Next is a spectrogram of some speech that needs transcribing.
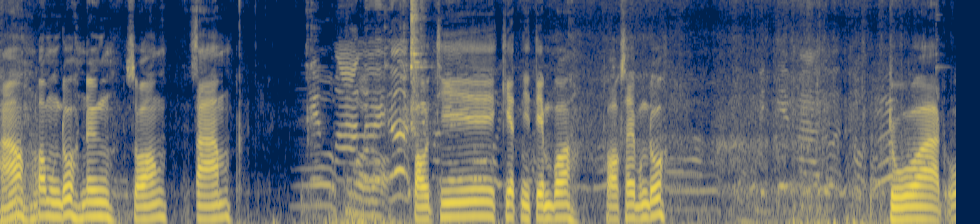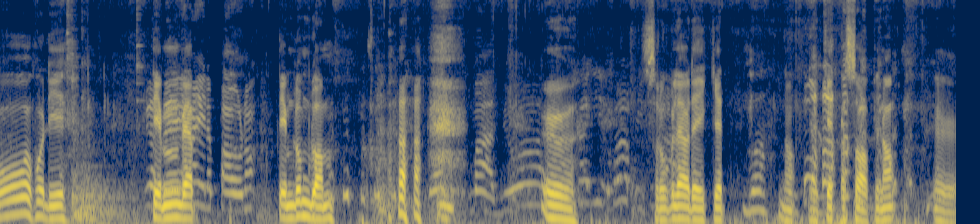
เอาลองมึงดูหนึ่งสองสามเก็บมาเลยเด้อเป่าที่เกียรนี่เต็มบ่ ถอกใส่เบึงดูเก็บมาด้วยเขาจวดโอ้พอดี เต็มแบบให้น้ำเป่าเนาะเต็มรวมบาดอยู่ๆเออสรุปแล้วได้เจ็ดเนาะได้เจ็ดกระสอบพี่น้องเออ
